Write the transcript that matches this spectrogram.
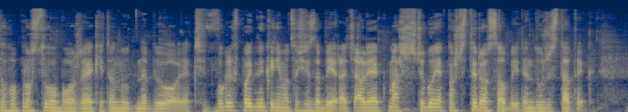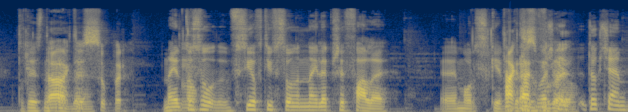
to po prostu, o Boże, jakie to nudne było. Jak się, w ogóle w pojedynkę nie ma co się zabierać, ale jak masz, szczególnie jak masz cztery osoby i ten duży statek, to to jest Tak, naprawdę... to jest super. Naj... To no. są, w Sea of Thieves są najlepsze fale morskie Tak, w grach Tak, właśnie to chciałem,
